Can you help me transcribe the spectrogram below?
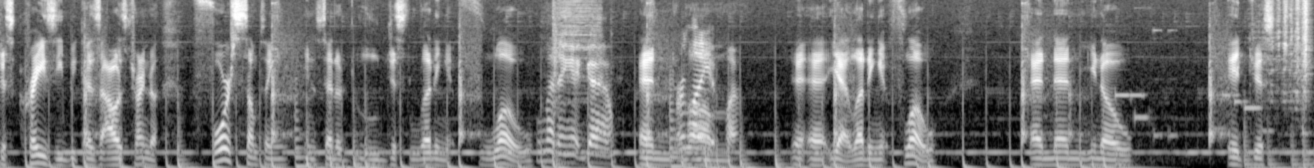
just crazy because I was trying to force something instead of just letting it flow letting it go and or letting um, it flow. uh, uh, yeah, letting it flow, and then you know, it just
